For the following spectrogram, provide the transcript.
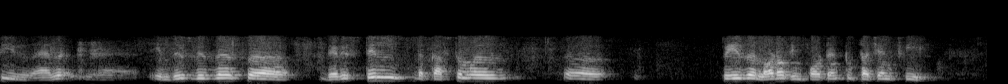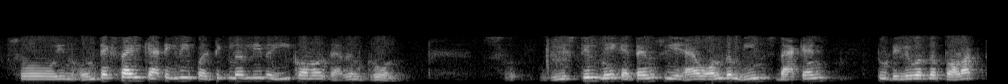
See, in this business, uh, there is still the customer uh, pays a lot of importance to touch and feel. So in home textile category, particularly the e-commerce hasn't grown. So we still make attempts. We have all the means back end to deliver the product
